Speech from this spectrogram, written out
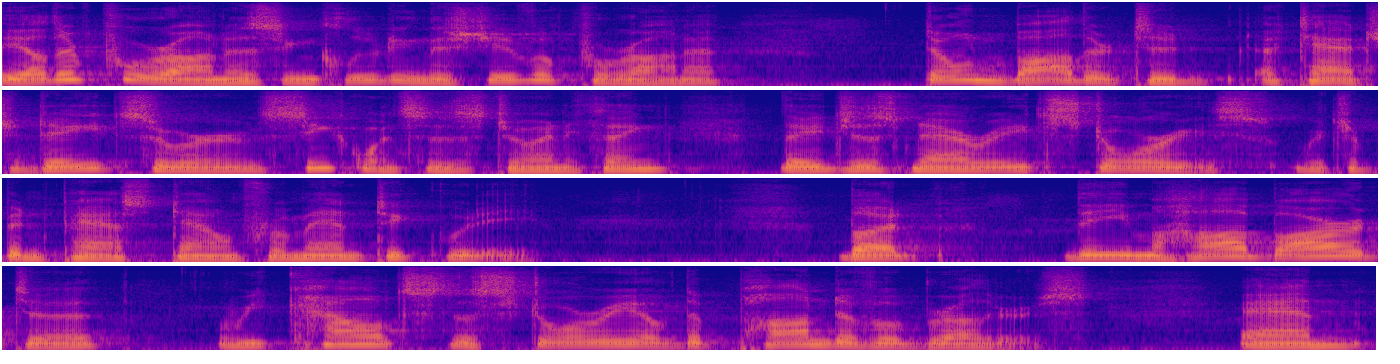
The other Puranas, including the Shiva Purana, don't bother to attach dates or sequences to anything. They just narrate stories which have been passed down from antiquity. But the Mahabharata recounts the story of the Pandava brothers and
